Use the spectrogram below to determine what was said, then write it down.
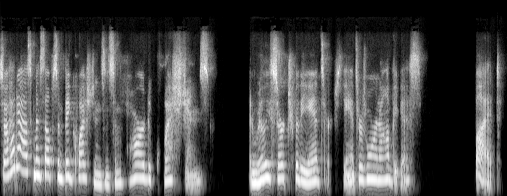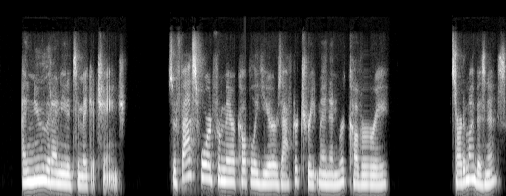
So I had to ask myself some big questions and some hard questions and really search for the answers. The answers weren't obvious, but I knew that I needed to make a change. So fast forward from there a couple of years after treatment and recovery, started my business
